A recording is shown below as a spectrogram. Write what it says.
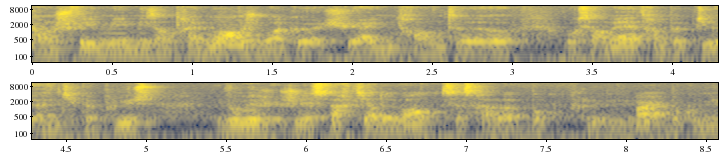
quand je fais mes, mes, entraînements, je vois que je suis à une 30 au 100 mètres, un, peu, un petit peu plus il vaut mieux que je laisse partir devant, ça sera beaucoup, plus, beaucoup mieux.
